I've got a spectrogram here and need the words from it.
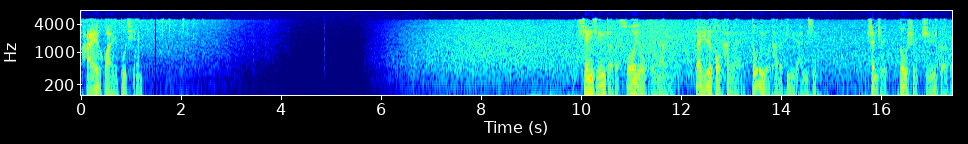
徘徊不前。先行者的所有苦难，在日后看来都有它的必然性，甚至都是值得的。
